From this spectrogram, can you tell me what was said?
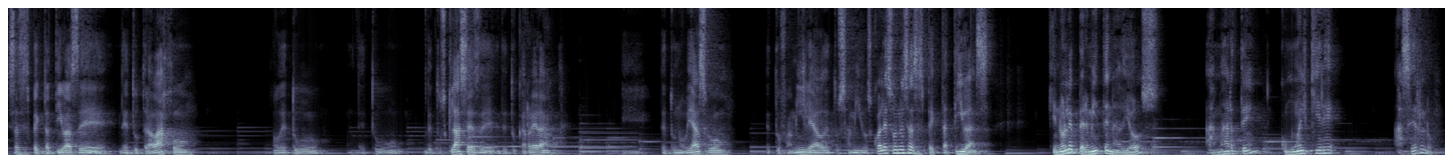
Esas expectativas de, tu trabajo o de, tu, de, tu, de tus clases, de, tu carrera, eh, de tu noviazgo, de tu familia o de tus amigos? ¿Cuáles son esas expectativas que no le permiten a Dios amarte como Él quiere hacerlo?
